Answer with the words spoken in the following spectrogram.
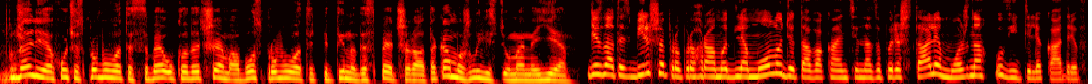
Далі я хочу спробувати себе укладачем або спробувати піти на диспетчера. Така можливість у мене є. Дізнатись більше про програми для молоді та вакансії на Запоріжсталі можна у відділі кадрів.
